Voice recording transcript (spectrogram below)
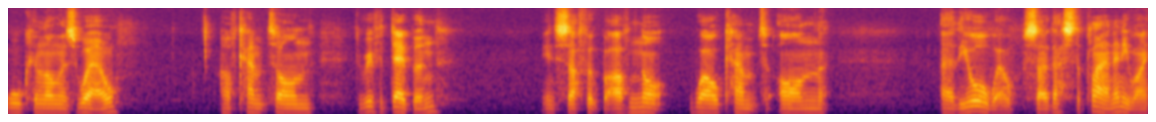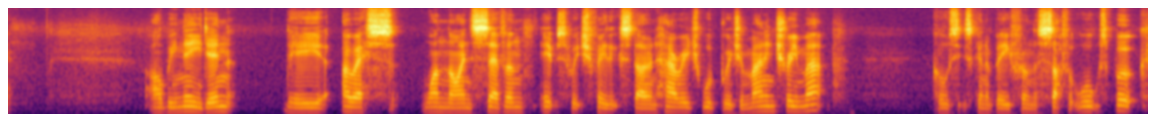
walking along as well. I've camped on the River Deben in Suffolk but I've not well camped on uh, the Orwell so that's the plan anyway. I'll be needing the OS 197 Ipswich Felixstowe Harwich Woodbridge and Manningtree map. Of course it's going to be from the Suffolk Walks book.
